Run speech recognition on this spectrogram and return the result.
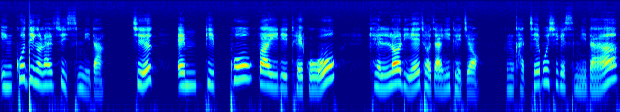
인코딩을 할 수 있습니다. 즉, mp4 파일이 되고 갤러리에 저장이 되죠. 그럼 같이 해보시겠습니다.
